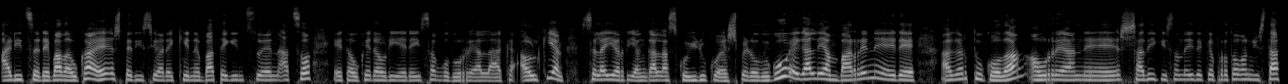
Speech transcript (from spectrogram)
aritz ere badauka, eh, espedizioarekin bat egin zuen atzo eta aukera hori ere izango du realak. Aulkian zelai erdian galazko iruko espero dugu. Egalean barrene ere agertuko da. Aurrean e, sadik izan daiteke protagonista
